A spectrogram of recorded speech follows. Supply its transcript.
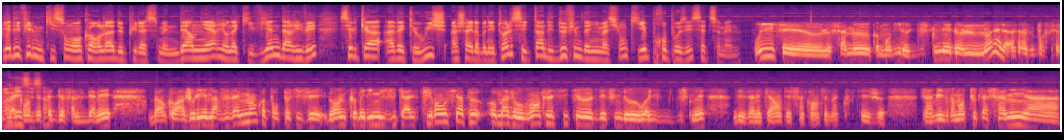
Il y a des films qui sont encore là depuis la semaine dernière, il y en a qui viennent d'arriver. C'est le cas avec Wish, Achat et la Bonne Étoile un des deux films d'animation qui est proposé cette semaine. Oui, c'est euh, le fameux, comme on dit, le Disney de Noël pour ces vacances de fête de fin d'année. Ben, encore un joli émerveillement quoi pour petites et grandes comédies musicales qui rend aussi un peu hommage aux grands classiques euh, des films de Walt Disney des années 40 et 50. Et ben, écoutez, j'invite vraiment toute la famille à,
